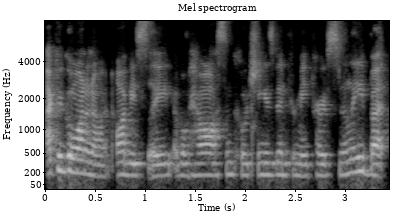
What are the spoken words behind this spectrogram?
I could go on and on, obviously, about how awesome coaching has been for me personally, but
